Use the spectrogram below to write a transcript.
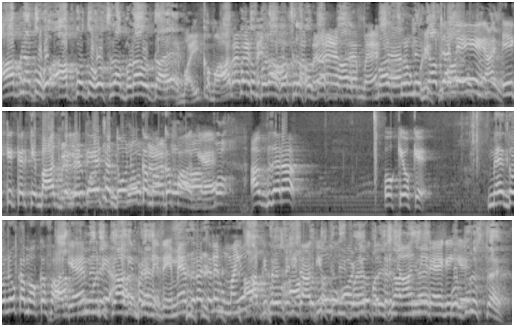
आपने तो आपको तो हौसला बड़ा होता है। भाई कमाल आपको तो बड़ा हौसला होता है बात- बात हूँ सुनने का चले एक एक करके बात कर लेते हैं अच्छा दोनों का मौकफ तो आ गया है। अब जरा ओके ओके। मैं दोनों का मौकफ आ गया है मुझे क्या आगे बढ़ने? दें। मैं जरा चले हुमायूं साहब की तरफ़ चली जाती हूँ वो ऑडियो तो परेशानी दरमियान में रह गई है। दुरुस्त है।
